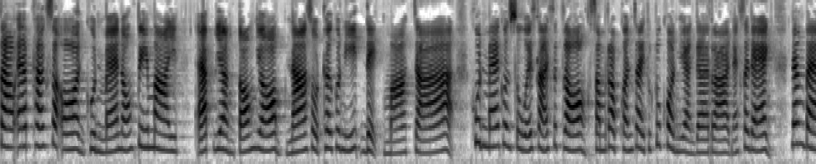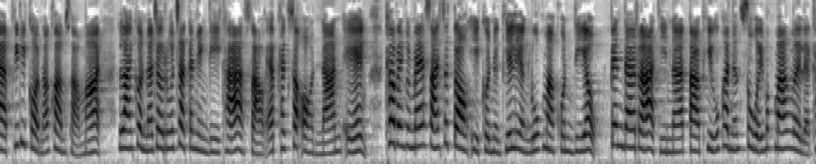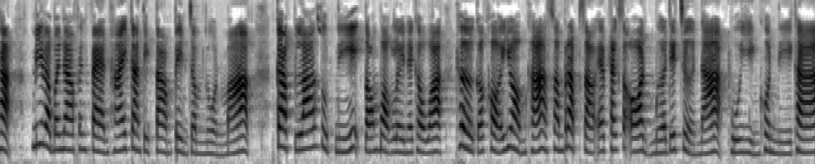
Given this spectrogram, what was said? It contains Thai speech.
สาวแอปทักษออน คุณแม่น้องปีใหม่แอปยังต้องยอมหน้าสดเธอคนนี้เด็กมากจ้า คุณแม่คนสวยสายสตรองสำหรับขวัญใจทุกๆ คนอย่างดารานักแสดงนางแบบพิธีกรมากความสามารถ หลายคนน่าจะรู้จักกันอย่างดีค่ะ สาวแอปทักษออนนั่นเอง เธอเป็นคุณแม่สายสตรองอีกคนหนึ่งที่เลี้ยงลูกมาคนเดียว เป็นดาราที่หน้าตาผิวพรรณนั้นสวยมากๆเลยแหละค่ะ มีเหล่าบรรดาแฟนๆ ให้การติดตามเป็นจำนวนมาก กับล่าสุดนี้ต้องบอกเลยนะคะว่า เธอก็ขอยอมค่ะสำหรับสาวแอปทักษออนเมื่อได้เจอหน้าผู้หญิงคนนี้ค่ะ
